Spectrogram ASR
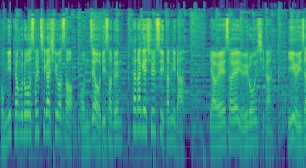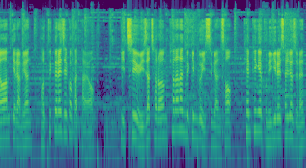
독립형으로 설치가 쉬워서 언제 어디서든 편하게 쉴 수 있답니다. 야외에서의 여유로운 시간, 이 의자와 함께라면 더 특별해질 것 같아요. 비치 의자처럼 편안한 느낌도 있으면서 캠핑의 분위기를 살려주는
